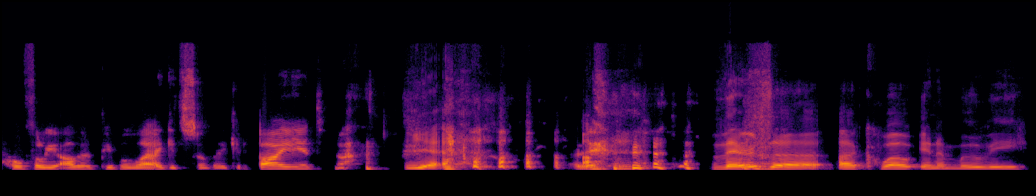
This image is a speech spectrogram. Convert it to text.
hopefully other people like it so they can buy it. Yeah. There's a, a quote in a movie.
